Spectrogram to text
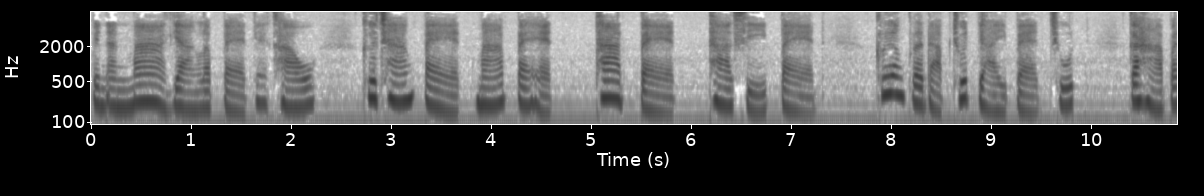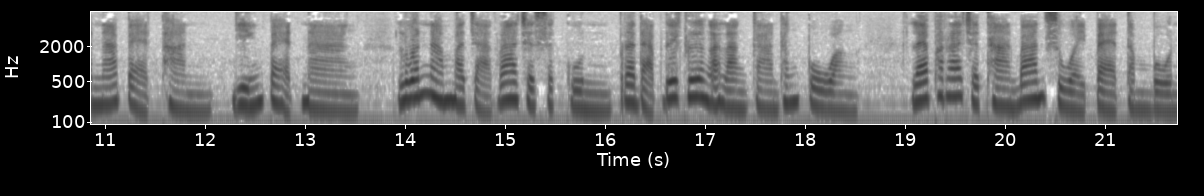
เป็นอันมากอย่างละแปดแก่เขา คือช้างแปดม้าแปดทาตแปดทาสีแปดเครื่องประดับชุดใหญ่แปดชุด กหาปณะแปดพันหญิงแปดนาง ล้วนนำมาจากราชสกุล ประดับด้วยเครื่องอลังการทั้งปวง และพระราชทานบ้านสวยแปดตำบล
